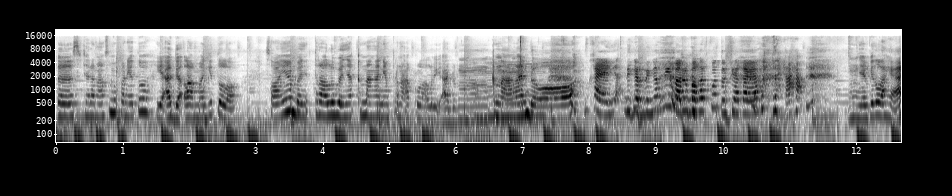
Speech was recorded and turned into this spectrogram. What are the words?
eh, secara langsung onnya tuh ya agak lama gitu loh. Soalnya banyak, terlalu banyak kenangan yang pernah aku lalui. Aduh, Hmm. kenangan dong. Kayaknya denger-denger nih baru banget putus ya kayak. Hmm, ya begitulah ya.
